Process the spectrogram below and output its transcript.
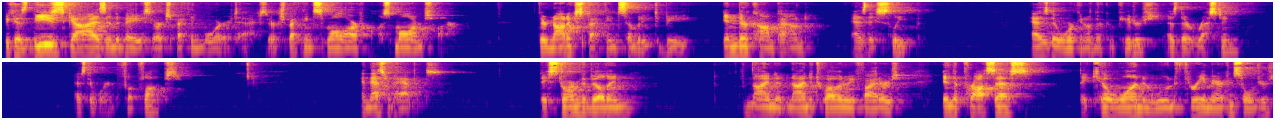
because these guys in the base are expecting mortar attacks. They're expecting small, ar- small arms fire. They're not expecting somebody to be in their compound as they sleep, as they're working on their computers, as they're resting, as they're wearing flip flops. And that's what happens. They storm the building, nine to nine to twelve enemy fighters. In the process, they kill one and wound three American soldiers.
